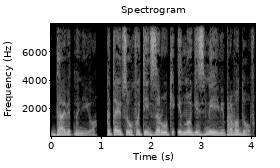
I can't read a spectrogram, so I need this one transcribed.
давят на нее, пытаются ухватить за руки и ноги змеями проводов.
